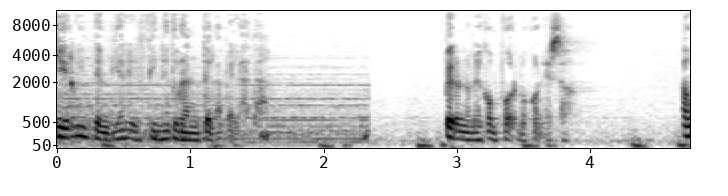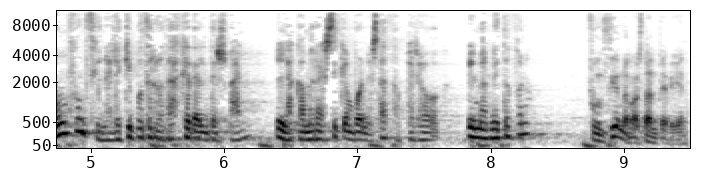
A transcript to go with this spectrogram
Quiero incendiar el cine durante la velada. Pero no me conformo con eso. Aún funciona el equipo de rodaje del desván. La cámara sigue en buen estado, pero ¿el magnetófono? Funciona bastante bien.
